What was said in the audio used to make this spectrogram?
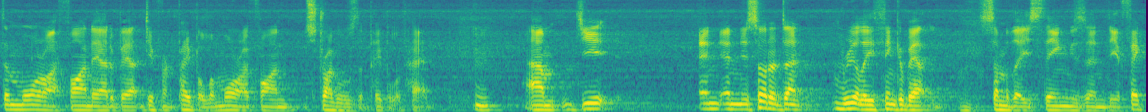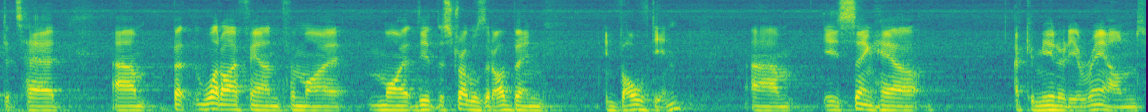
the more I find out about different people, the more I find struggles that people have had. Um, do you? and and you sort of don't really think about some of these things and the effect it's had. Um, but what I found for my my the, the struggles that I've been involved in um, is seeing how a community around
